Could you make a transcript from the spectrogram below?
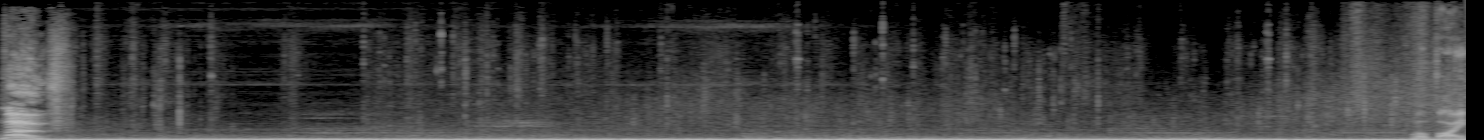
Move! Boy.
